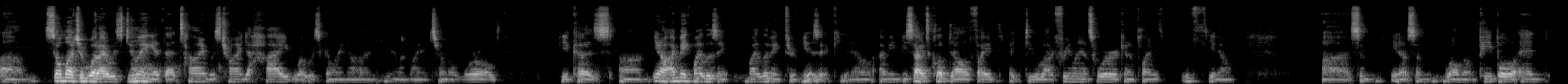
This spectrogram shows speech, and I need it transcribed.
Um, so much of what I was doing at that time was trying to hide what was going on, you know, in my internal world, because um, you know I make my living my living through music. You know, I mean, besides Club d'Elf, I, I do a lot of freelance work and I'm playing with, with you know uh, some you know some well known people, and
